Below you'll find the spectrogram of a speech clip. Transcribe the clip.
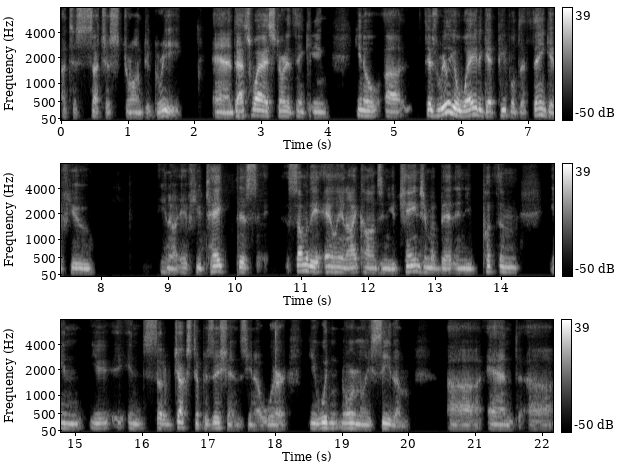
uh, to such a strong degree? And that's why I started thinking, you know, uh, there's really a way to get people to think if you, you know, if you take this, some of the alien icons and you change them a bit and you put them in you in sort of juxtapositions, you know, where you wouldn't normally see them. Uh, and uh,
